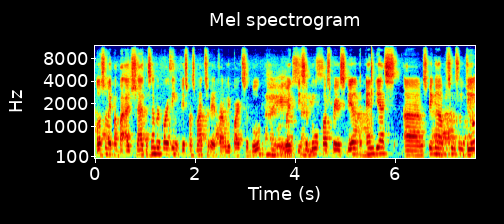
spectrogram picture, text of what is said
Also may papaad siya, December 14, Christmas Matsuri at Family Park Cebu with the Cebu Cosplayers Guild. And yes, um, speaking of CCG,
